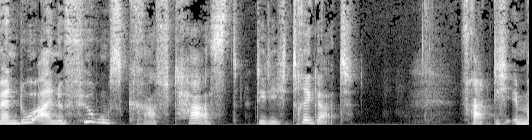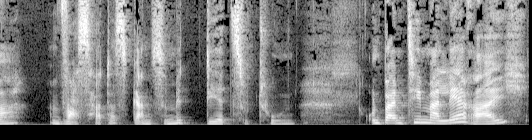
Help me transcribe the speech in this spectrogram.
wenn du eine Führungskraft hast, die dich triggert, frag dich immer, was hat das Ganze mit dir zu tun? Und beim Thema lehrreich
